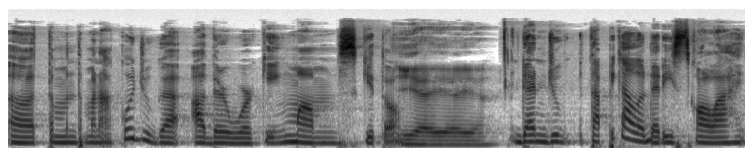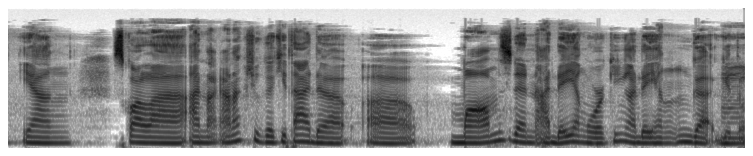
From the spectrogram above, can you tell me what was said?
uh, teman-teman aku juga other working moms gitu. Iya iya iya. Dan juga tapi kalau dari sekolah yang sekolah anak-anak juga kita ada uh, moms dan ada yang working, ada yang enggak gitu.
